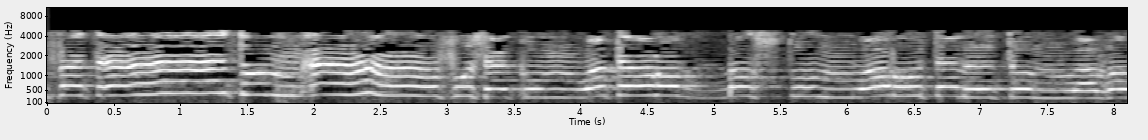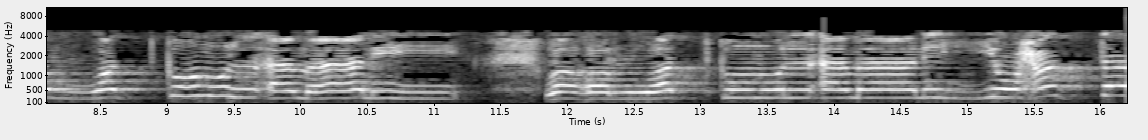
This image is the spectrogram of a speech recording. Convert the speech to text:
فتنتم أنفسكم وتربصتم وارتبتم وغرتكم الأماني وغرتكم الأماني حتى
